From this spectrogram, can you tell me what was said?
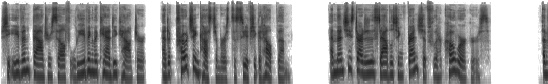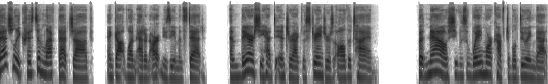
she even found herself leaving the candy counter and approaching customers to see if she could help them. And then she started establishing friendships with her coworkers. Eventually, Kristen left that job and got one at an art museum instead. And there she had to interact with strangers all the time. But now she was way more comfortable doing that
